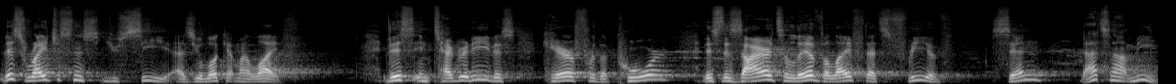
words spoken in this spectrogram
This righteousness you see as you look at my life, this integrity, this care for the poor, this desire to live a life that's free of sin, that's not me.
